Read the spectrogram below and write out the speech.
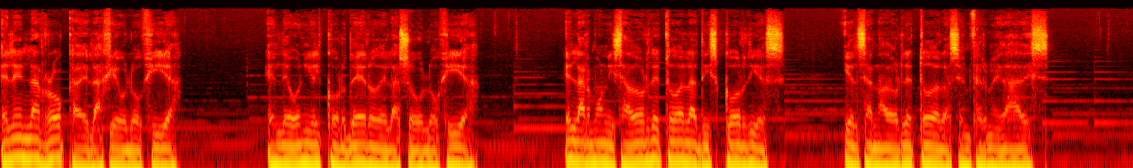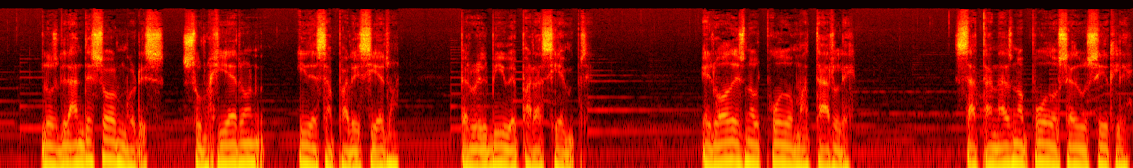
Él es la roca de la geología, el león y el cordero de la zoología, el armonizador de todas las discordias y el sanador de todas las enfermedades. Los grandes hombres surgieron y desaparecieron, pero Él vive para siempre. Herodes no pudo matarle, Satanás no pudo seducirle,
